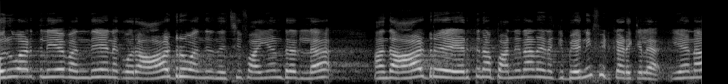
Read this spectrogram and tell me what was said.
ஒரு வாரத்துலேயே வந்து எனக்கு ஒரு ஆர்டரும் வந்துருந்துச்சு ஃபைவ் ஹண்ட்ரடில் அந்த ஆர்டர் எடுத்து நான் பண்ணினா எனக்கு பெனிஃபிட் கிடைக்கல. ஏன்னா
